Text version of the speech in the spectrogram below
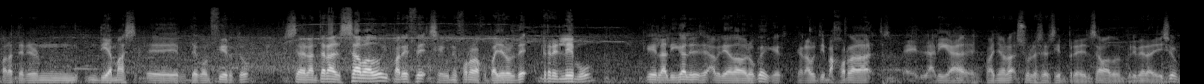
para tener un, un día más eh, de concierto. Se adelantará el sábado y parece, según informan los compañeros de relevo, que la liga les habría dado lo que, que la última jornada en la liga española suele ser siempre el sábado en primera división.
